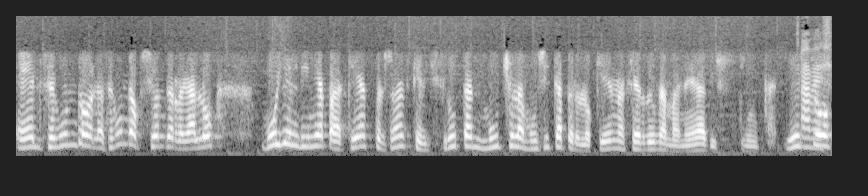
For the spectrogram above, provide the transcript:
El segundo, la segunda opción de regalo, muy en línea para aquellas personas que disfrutan mucho la música, pero lo quieren hacer de una manera distinta. Y esto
